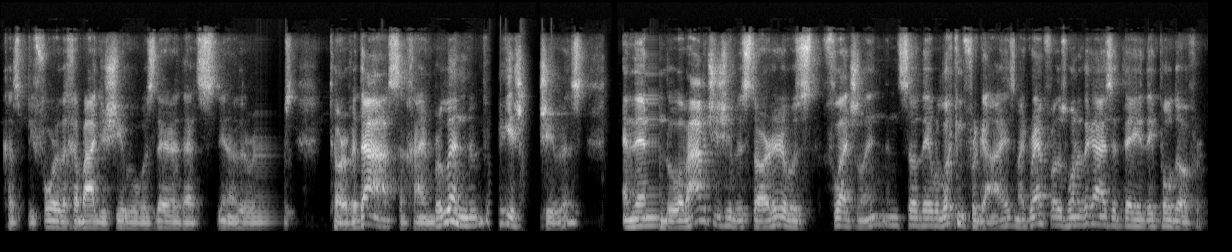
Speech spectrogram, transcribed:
because before the Chabad Yeshiva was there, that's, you know, there was Torah Vodaas and Chaim Berlin, big yeshivas. And then the Lubavitch Yeshiva started, it was fledgling. And so they were looking for guys. My grandfather was one of the guys that they, they pulled over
